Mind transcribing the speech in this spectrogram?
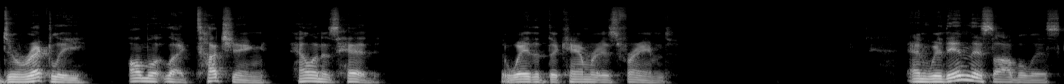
directly, almost like touching Helena's head, the way that the camera is framed. And within this obelisk,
